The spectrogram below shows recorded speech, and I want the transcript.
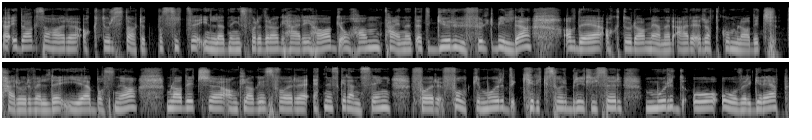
Ja, I dag så har aktor startet på sitt innledningsforedrag her i Haag, og han tegnet et grufullt bilde av det aktor da mener er Ratko Mladic terrorvelde i Bosnia. Mladic anklages for etnisk rensing, for folkemord, krigsforbrytelser, mord og overgrep.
